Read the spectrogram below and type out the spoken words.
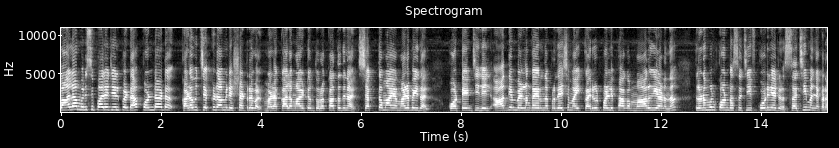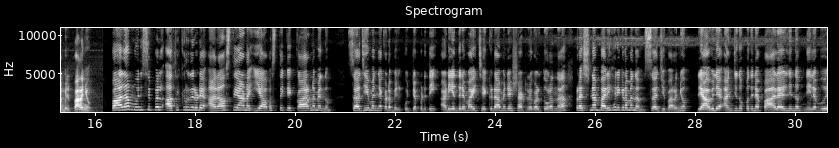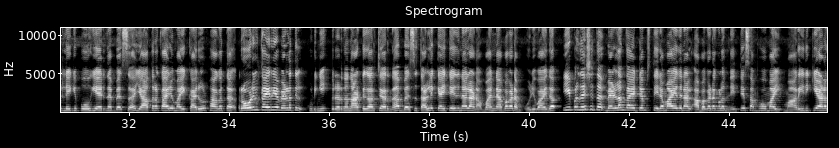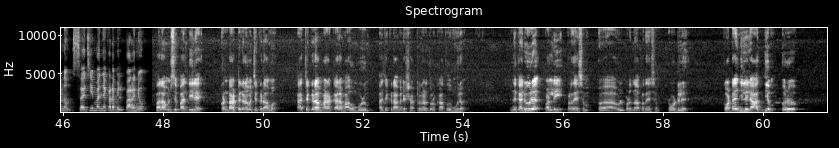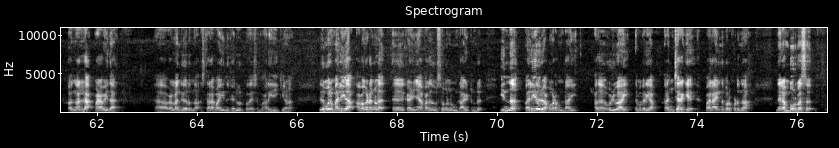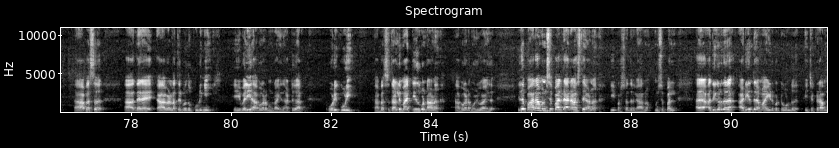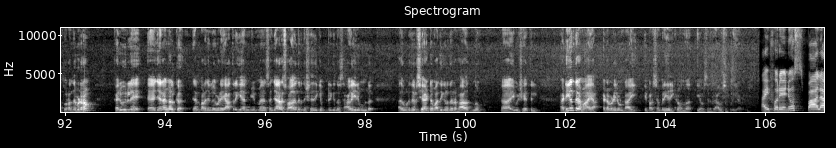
പാലാ മുനിസിപ്പാലിറ്റിയിൽപ്പെട്ട കൊണ്ടാട്ട് കടവ് check ഡാമിന്റെ ഷട്ടറുകൾ മഴക്കാലമായിട്ടും തുറക്കാത്തതിനാൽ ശക്തമായ മഴ പെയ്താൽ കോട്ടയം ജില്ലയിൽ ആദ്യം വെള്ളം കയറുന്ന പ്രദേശമായി കരൂർ പള്ളി ഭാഗം മാറുകയാണെന്ന് തൃണമൂൽ കോൺഗ്രസ് ചീഫ് കോർഡിനേറ്റർ സജി മഞ്ഞക്കടമ്പിൽ പറഞ്ഞു. പാലാ മുനിസിപ്പൽ അധികൃതരുടെ അനാസ്ഥയാണ് ഈ അവസ്ഥയ്ക്ക് കാരണമെന്നും സജി മഞ്ഞക്കടമ്പിൽ കുറ്റപ്പെടുത്തി. അടിയന്തരമായി ചെക്ക് ഡാമിന്റെ ഷട്ടറുകൾ തുറന്ന് പ്രശ്നം പരിഹരിക്കണമെന്നും സജി പറഞ്ഞു. രാവിലെ അഞ്ചു മുപ്പതിന് പാലായിൽ നിന്നും നിലമ്പൂരിലേക്ക് പോവുകയായിരുന്ന ബസ് യാത്രക്കാരുമായി കരൂർ ഭാഗത്ത് റോഡിൽ കയറിയ വെള്ളത്തിൽ കുടുങ്ങി. തുടർന്ന് നാട്ടുകാർ ചേർന്ന് ബസ് തള്ളിക്കയറ്റിയതിനാലാണ് വൻ അപകടം ഒഴിവായത്. ഈ പ്രദേശത്ത് വെള്ളം കയറ്റം സ്ഥിരമായതിനാൽ അപകടങ്ങളും നിത്യസംഭവമായി മാറിയിരിക്കുകയാണെന്നും സജി മഞ്ഞക്കടമ്പിൽ പറഞ്ഞു. പാലാ മുനിസിപ്പാലിറ്റിയിലെ കൊണ്ടാട്ടുകടവ് ചെക്ക് ആ ചെക്ക് ഡാം മഴക്കാലമാകുമ്പോഴും ആ ചെക്ക് ഡാമിന്റെ ഷട്ടറുകൾ തുറക്കാത്തത് മൂലം ഇന്ന് കരൂർ പള്ളി പ്രദേശം ഉൾപ്പെടുന്ന പ്രദേശം റോഡിൽ കോട്ടയം ജില്ലയിൽ ആദ്യം ഒരു നല്ല മഴ പെയ്താൽ വെള്ളം കയറുന്ന സ്ഥലമായി ഇന്ന് കരൂർ പ്രദേശം മാറിയിരിക്കുകയാണ്. ഇതുമൂലം വലിയ അപകടങ്ങൾ കഴിഞ്ഞ പല ദിവസങ്ങളിലും ഉണ്ടായിട്ടുണ്ട്. ഇന്ന് വലിയൊരു അപകടം ഉണ്ടായി അത് ഒഴിവായി. നമുക്കറിയാം അഞ്ചരയ്ക്ക് പാലായിൽ നിന്ന് പുറപ്പെടുന്ന നിലമ്പൂർ ബസ് ആ ബസ് നേരെ ആ വെള്ളത്തിൽ വന്ന് കുടുങ്ങി. ഈ വലിയ അപകടമുണ്ടായി. നാട്ടുകാർ ഓടിക്കൂടി. ആ ബസ് തള്ളി മാറ്റിയത് കൊണ്ടാണ് അപകടം ഒഴിവായത്. ഇത് പാലാ മുനിസിപ്പാലിറ്റി അനാവസ്ഥയാണ് ഈ പ്രശ്നത്തിന് കാരണം. മുനിസിപ്പൽ അധികൃതർ അടിയന്തരമായി ഇടപെട്ടുകൊണ്ട് ഈ ചെക്കിടാം തുറന്നുവിടണം തുറന്നു വിടണം. കരൂരിലെ ജനങ്ങൾക്ക് ഞാൻ പറഞ്ഞല്ലോ ഇവിടെ യാത്ര ചെയ്യാൻ സഞ്ചാര സ്വാതന്ത്ര്യം നിഷേധിക്കപ്പെട്ടിരിക്കുന്ന സാഹചര്യമുണ്ട്. അതുകൊണ്ട് തീർച്ചയായിട്ടും അധികൃതരുടെ ഭാഗത്തു നിന്നും ഈ വിഷയത്തിൽ അടിയന്തരമായ ഇടപെടലുണ്ടായി. ഈ പ്രശ്നം പരിഹരിക്കണമെന്ന് ഈ അവസരത്തിൽ ആവശ്യപ്പെടുകയാണ്. ഐഫോറിയ ന്യൂസ് പാല.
